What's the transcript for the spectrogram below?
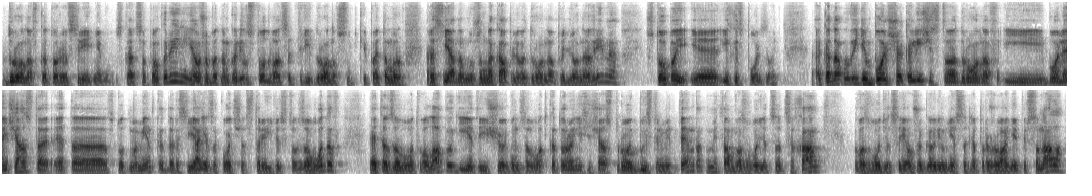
дронов, которые в среднем выпускаются по Украине, я уже об этом говорил, 123 дрона в сутки. Поэтому россиянам нужно накапливать дроны определенное время, чтобы э, их использовать. Э, Когда мы видим большее количество дронов и более часто, это в тот момент, когда россияне закончат строительство заводов. Это завод в Алапуге, и это еще один завод, который они сейчас строят быстрыми темпами, там возводятся цеха, возводятся, я уже говорил, место для проживания персонала.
